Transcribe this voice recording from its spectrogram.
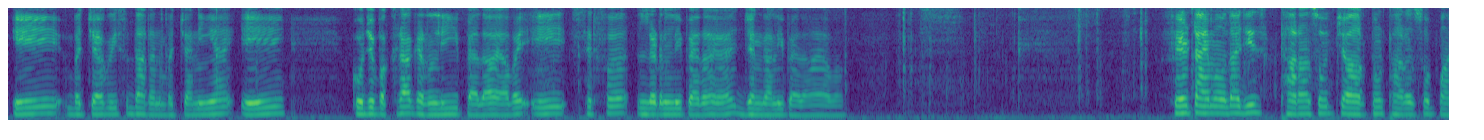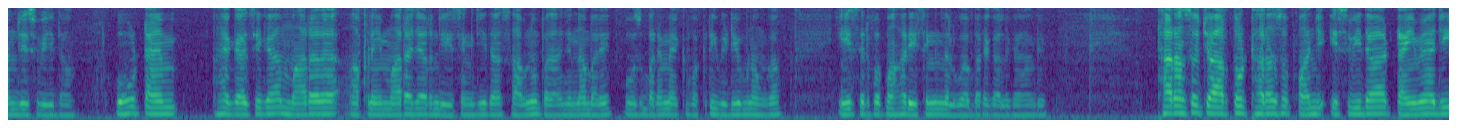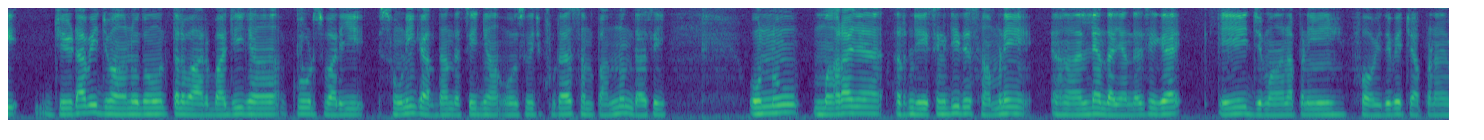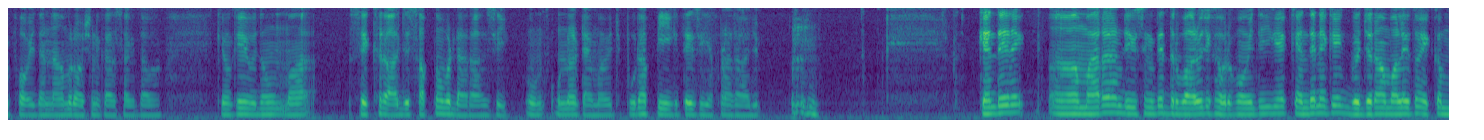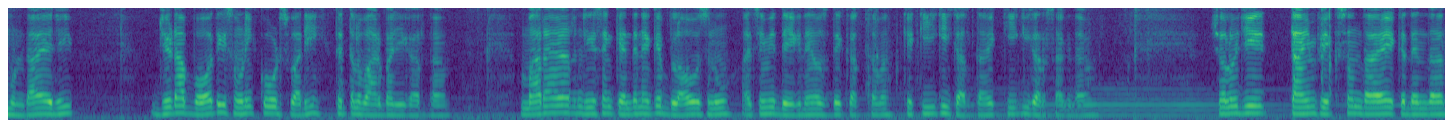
ਇਹ ਬੱਚਾ ਕੋਈ ਸਧਾਰਨ ਬੱਚਾ ਨਹੀਂ ਹੈ ਇਹ ਕੁਝ ਵੱਖਰਾ ਕਰਨ ਲਈ ਪੈਦਾ ਹੋਇਆ ਵਾ, ਇਹ ਸਿਰਫ ਲੜਨ ਲਈ ਪੈਦਾ ਹੋਇਆ ਹੈ ਜੰਗਾਂ ਲਈ ਪੈਦਾ ਹੋਇਆ ਵਾ। ਫਿਰ ਟਾਈਮ ਆਉਂਦਾ ਜੀ 1804 ਤੋਂ 1805 ਈਸਵੀ ਦਾ। ਉਹ ਟਾਈਮ ਹੈਗਾ ਸੀਗਾ ਮਹਾਰਾਜਾ, ਆਪਣੇ ਮਹਾਰਾਜਾ ਰਣਜੀਤ ਸਿੰਘ ਜੀ ਦਾ, ਸਭ ਨੂੰ ਪਤਾ ਜਿੰਨਾ ਬਾਰੇ, ਉਸ ਬਾਰੇ ਮੈਂ ਇੱਕ ਵੱਖਰੀ ਵੀਡੀਓ ਬਣਾਉਂਗਾ। ਇਹ ਸਿਰਫ ਆਪਾਂ ਹਰੀ ਸਿੰਘ ਨਲੂਆ ਬਾਰੇ ਗੱਲ ਕਰਾਂਗੇ। 1804 ਤੋਂ 1805 ਈਸਵੀ ਦਾ ਟਾਈਮ ਹੈ ਜੀ, ਜਿਹੜਾ ਵੀ ਜਵਾਨ ਉਦੋਂ ਤਲਵਾਰਬਾਜੀ ਜਾਂ ਘੋੜਸਵਾਰੀ ਸੋਹਣੀ ਕਰਦਾ ਹੁੰਦਾ ਸੀ ਜਾਂ ਉਸ ਵਿੱਚ ਪੂਰਾ ਸੰਪੰਨ ਹੁੰਦਾ ਸੀ, ਉਹਨੂੰ ਮਹਾਰਾਜਾ ਰਣਜੀਤ ਸਿੰਘ ਜੀ ਦੇ ਸਾਹਮਣੇ ਲਿਆਂਦਾ ਜਾਂਦਾ ਸੀਗਾ। ਇਹ ਜਵਾਨ ਆਪਣੀ ਫੌਜ ਦੇ ਵਿੱਚ ਆਪਣਾ ਫੌਜ ਦਾ ਨਾਮ ਰੌਸ਼ਨ ਕਰ ਸਕਦਾ ਵਾ, ਕਿਉਂਕਿ ਉਦੋਂ ਮਾ- ਸਿੱਖ ਰਾਜ ਸਭ ਤੋਂ ਵੱਡਾ ਰਾਜ ਸੀ। ਉਨ- ਉਹਨਾਂ ਟਾਈਮਾਂ ਵਿੱਚ ਪੂਰਾ ਪੀਕ ਤੇ ਸੀ ਆਪਣਾ ਰਾਜ। ਕਹਿੰਦੇ ਨੇ ਮਹਾਰਾਜਾ ਰਣਜੀਤ ਸਿੰਘ ਦੇ ਦਰਬਾਰ ਵਿੱਚ ਖਬਰ ਪਹੁੰਚਦੀ ਹੈ। ਕਹਿੰਦੇ ਨੇ ਕਿ ਗੁਜਰਾਂ ਵਾਲੇ ਤੋਂ ਇੱਕ ਮੁੰਡਾ ਹੈ ਜੀ, ਜਿਹੜਾ ਬਹੁਤ ਹੀ ਸੋਹਣੀ ਘੋੜਸਵਾਰੀ ਤੇ ਤਲਵਾਰਬਾਜ਼ੀ ਕਰਦਾ। ਮਹਾਰਾਜਾ ਰਣਜੀਤ ਸਿੰਘ ਕਹਿੰਦੇ ਨੇ ਕਿ ਬੁਲਾਓ ਉਸ ਨੂੰ ਅਸੀਂ ਵੀ ਦੇਖਦੇ ਹਾਂ ਉਸ ਦੇ ਕਰਤੱਵ, ਕਿ ਕੀ ਕੀ ਕਰਦਾ ਹੈ, ਕੀ ਕੀ ਕਰ ਸਕਦਾ ਹੈ। ਚਲੋ ਜੀ ਟਾਈਮ ਫਿਕਸ ਹੁੰਦਾ ਹੈ, ਇੱਕ ਦਿਨ ਦਾ,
